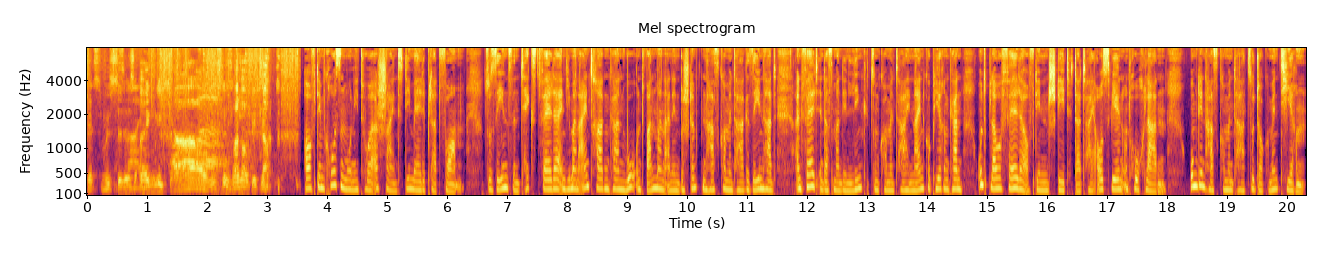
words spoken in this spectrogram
Jetzt müsste das eigentlich, ja, das hat auch geklappt. Auf dem großen Monitor erscheint die Meldeplattform. Zu sehen sind Textfelder, in die man eintragen kann, wo und wann man einen bestimmten Hasskommentar gesehen hat, ein Feld, in das man den Link zum Kommentar hineinkopieren kann und blaue Felder, auf denen steht Datei auswählen und hochladen, um den Hasskommentar zu dokumentieren.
